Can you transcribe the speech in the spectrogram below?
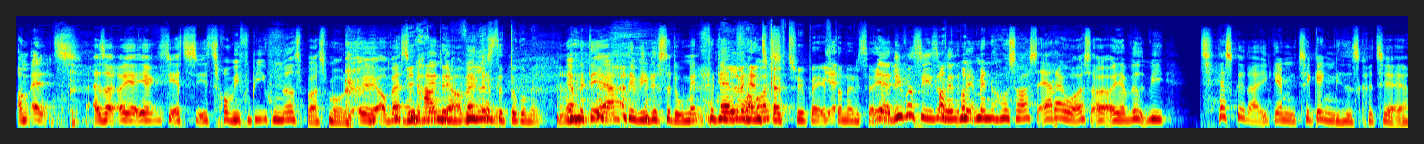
om alt. Altså, og jeg, jeg, jeg, jeg tror, vi er forbi 100 spørgsmål. Øh, og hvad vi har den det der, og vildeste kan, dokument. Jamen, det er det vildeste dokument. Fordi Alle vil have en skrifttype bagefter, ja, når de siger Ja, lige præcis. Men, men, men hos os er der jo også, og, og jeg ved, vi tæskede dig igennem tilgængelighedskriterier.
